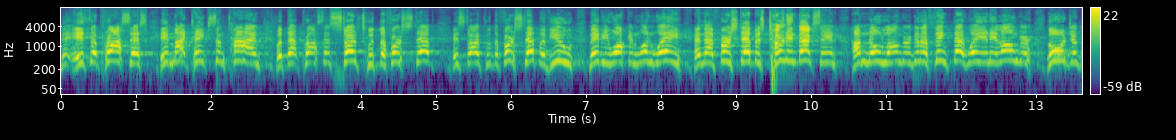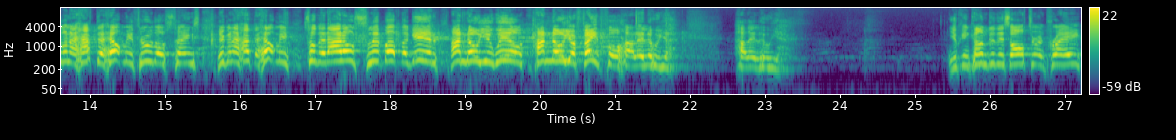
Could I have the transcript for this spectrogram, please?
It's a process. It might take some time, but that process starts with the first step. It starts with the first step of you maybe walking one way, and that first step is turning back saying, I'm no longer going to think that way any longer. Lord, you're going to have to help me through those things. You're going to have to help me so that I don't slip up again. I know you will. I know you're faithful. Hallelujah. Hallelujah. You can come to this altar and pray.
